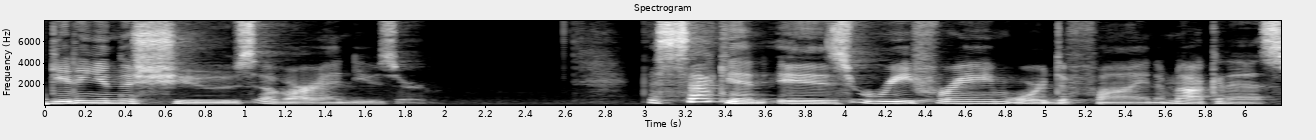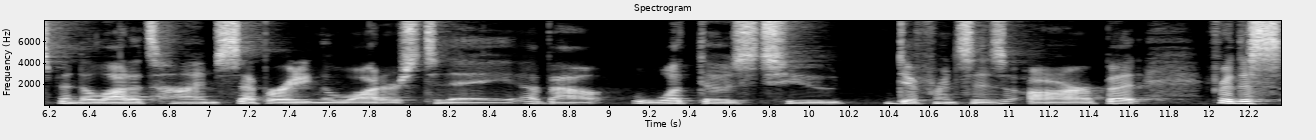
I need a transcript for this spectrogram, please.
getting in the shoes of our end user The second is reframe or define. I'm not going to spend a lot of time separating the waters today about what those two differences are, but for this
